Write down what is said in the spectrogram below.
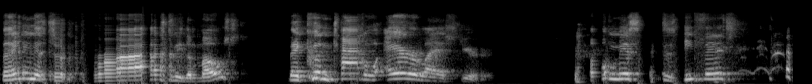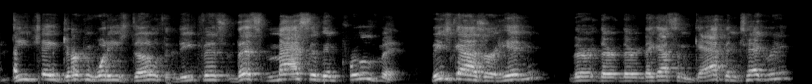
thing that surprised me the most, they couldn't tackle air last year. Ole Miss's defense, DJ Durkin, what he's done with the defense, that's massive improvement. These guys are hitting. They're, they're, they're, they got some gap integrity.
